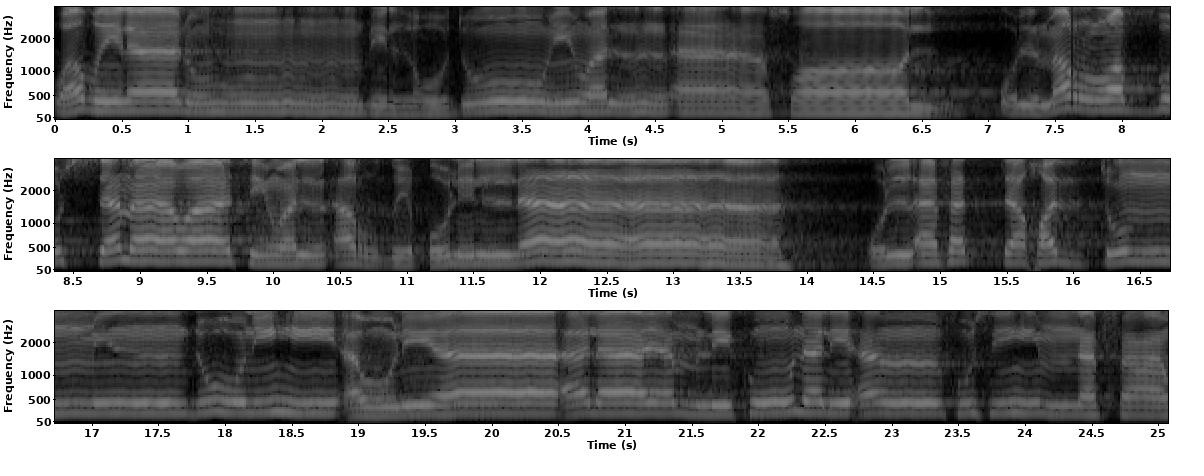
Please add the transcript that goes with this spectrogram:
وظلالهم بالغدو والآصال. قل من رب السماوات والأرض؟ قل الله. قل أفاتخذتم من دونه أولياء لا يملكون لأنفسهم نفعا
